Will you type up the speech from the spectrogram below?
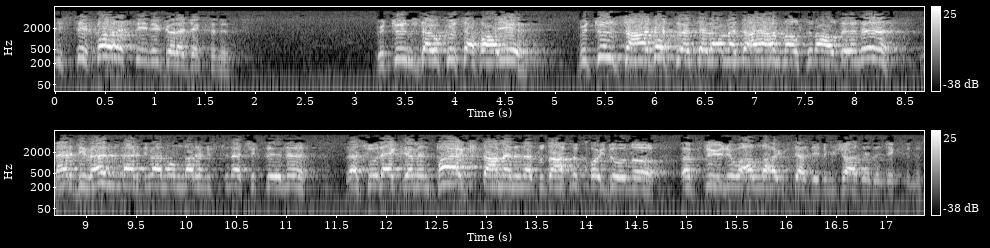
istihkar ettiğini göreceksiniz. Bütün zevku sefayı, bütün saadet ve selameti ayağının altına aldığını, merdiven merdiven onların üstüne çıktığını, Resul-i Ekrem'in pak damenine dudağını koyduğunu, öptüğünü ve Allah'a yükseldiğini müşahede edeceksiniz.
